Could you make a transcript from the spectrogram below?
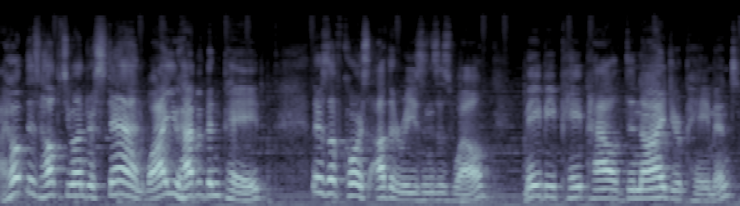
I hope this helps you understand why you haven't been paid. There's of course other reasons as well. Maybe PayPal denied your payment.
